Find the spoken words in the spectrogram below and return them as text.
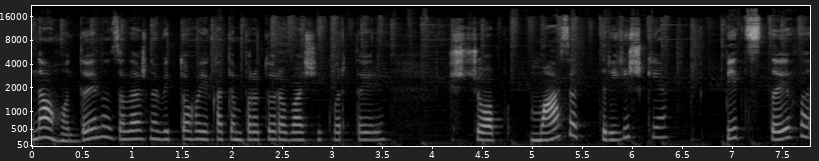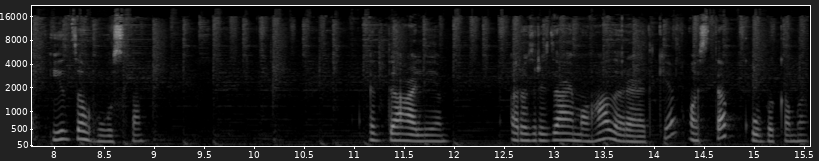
на годину, залежно від того, яка температура в вашій квартирі, щоб маса трішки підстигла і загусла. Далі розрізаємо галеретки ось так кубиками.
